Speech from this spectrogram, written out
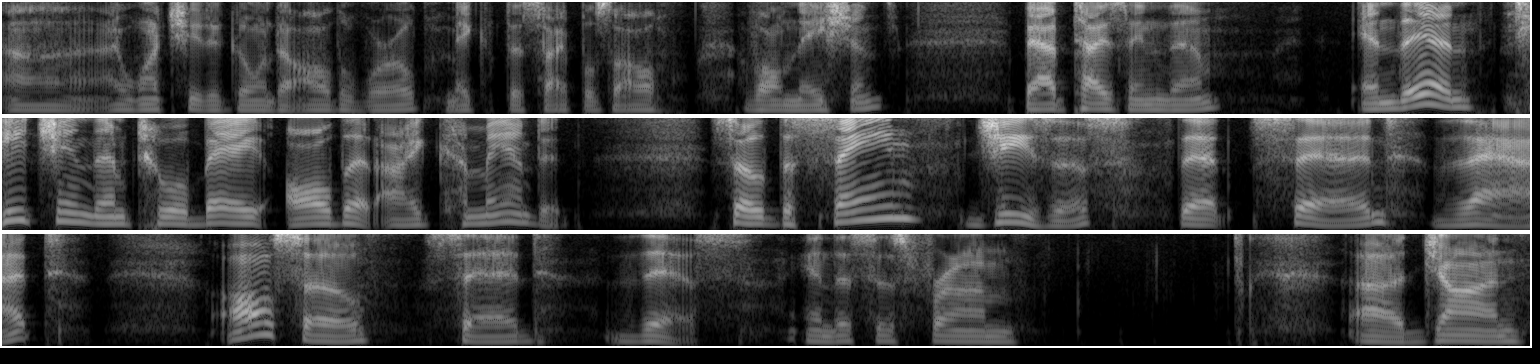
uh, i want you to go into all the world make disciples all of all nations baptizing them and then teaching them to obey all that I commanded. So the same Jesus that said that also said this, and this is from uh, John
